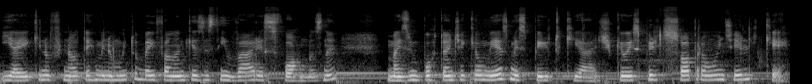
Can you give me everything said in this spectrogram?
E aí que no final termina muito bem falando que existem várias formas, né? Mas o importante é que é o mesmo Espírito que age, porque o Espírito sopra onde ele quer.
